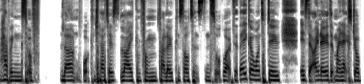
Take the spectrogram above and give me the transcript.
having sort of learned what concerto is like and from fellow consultants and sort of work that they go on to do is that I know that my next job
